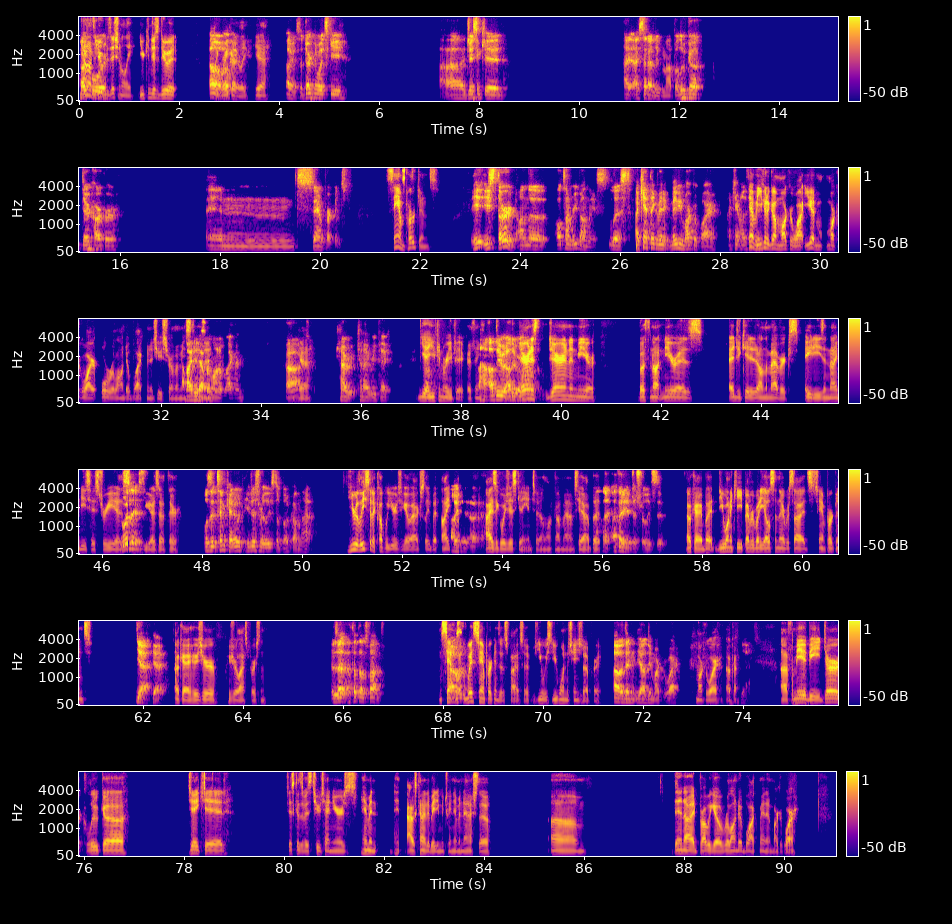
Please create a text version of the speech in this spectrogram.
You don't Power have to do it positionally. You can just do it Oh, like okay. Yeah. Okay, so Dirk Nowitzki, uh, Jason Kidd. I, I said I'd leave him out, but Luka, Derek Harper, and Sam Perkins. Sam Perkins. He, he's third on the all-time rebound list. List. I can't think of any. Maybe Mark McGuire. I can't really. Think Yeah, but you could have gone Mark Aguirre. You had Mark Aguirre or Rolando Blackman to choose from. I mean, Oh, I did have man. Rolando Blackman. Uh, Yeah. Can I can I repick? Yeah, you can repick. I think. Uh, I'll do. I'll do. Jaren is Jaren and me are both not near as educated on the Mavericks 80s and 90s history as Who is some it? of you guys out there. Was it Tim Cato? He just released a book on that. He released it a couple years ago, actually, but like Oh. Okay. Isaac was just getting into it on Locked On Mavs. Yeah, I but thought, I thought he had just released it. okay. But do you want to keep everybody else in there besides Sam Perkins? Yeah, yeah. Okay, who's your who's your last person? Is that? I thought that was five. And Sam Oh. with Sam Perkins it was five. So you you wanted to change it up, right? Oh, then yeah, I'll do Mark McGuire. Mark Aguirre. Okay. Yeah. Uh, for me, it'd be Dirk, Luka, J Kidd, just because of his two tenures. Him and I was kind of debating between him and Nash though. Um, then I'd probably go Rolando Blackman and Mark Aguirre.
